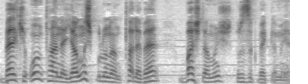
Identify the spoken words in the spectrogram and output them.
belki on tane yanlış bulunan talebe başlamış rızık beklemeye.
